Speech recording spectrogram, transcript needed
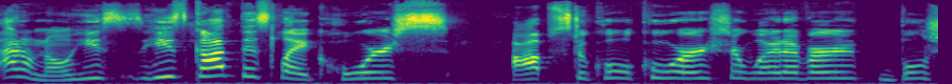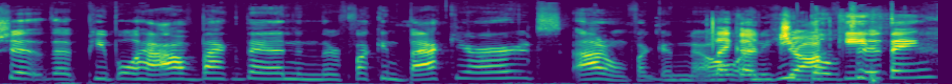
I don't know. He's he's got this like horse obstacle course or whatever bullshit that people have back then in their fucking backyards. I don't fucking know. like a And jockey it- thing.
